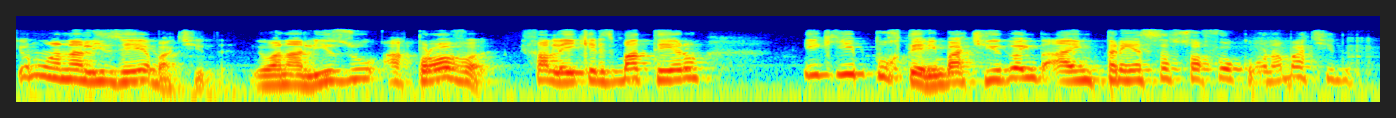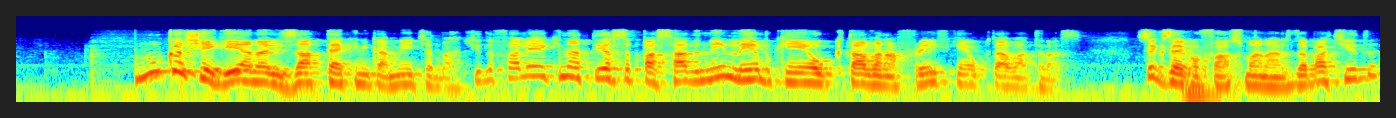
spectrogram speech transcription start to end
Eu não analisei a batida. Eu analiso a prova. Falei que eles bateram e que, por terem batido, a imprensa só focou na batida. Nunca cheguei a analisar tecnicamente a batida. Falei aqui na terça passada, nem lembro quem é o que estava na frente, quem é o que estava atrás. Se você quiser que eu faça uma análise da batida,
